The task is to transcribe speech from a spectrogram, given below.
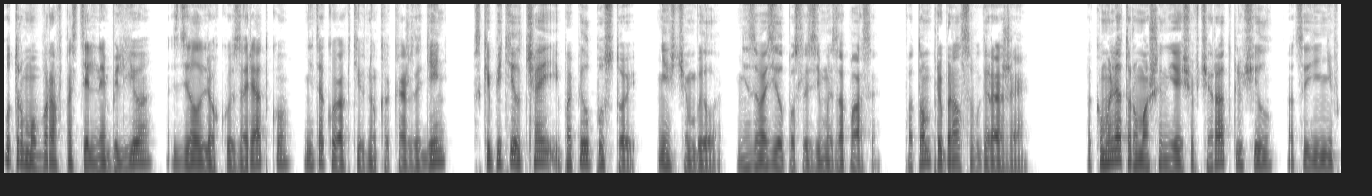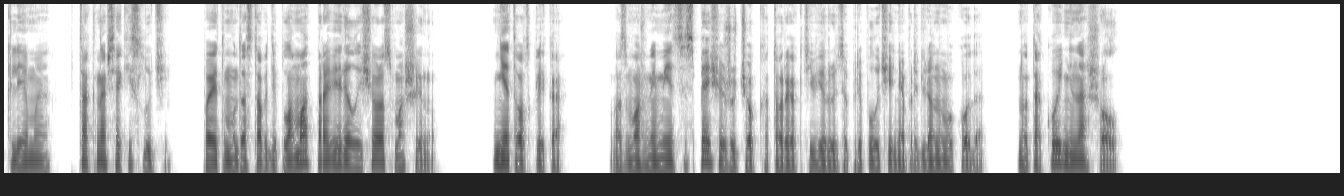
Утром убрав постельное белье, сделал легкую зарядку, не такую активную, как каждый день, вскипятил чай и попил пустой, не с чем было, не завозил после зимы запасы. Потом прибрался в гараже. Аккумулятор у машин я еще вчера отключил, отсоединив клеммы, так, на всякий случай. Поэтому, достав дипломат, проверил еще раз машину. Нет отклика. Возможно, имеется спящий жучок, который активируется при получении определенного кода, но такой не нашел.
